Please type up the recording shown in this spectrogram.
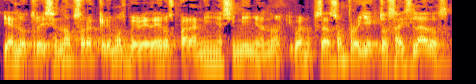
Y al otro dice, no, pues ahora queremos bebederos para niñas y niños, ¿no? Y bueno, pues son proyectos aislados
